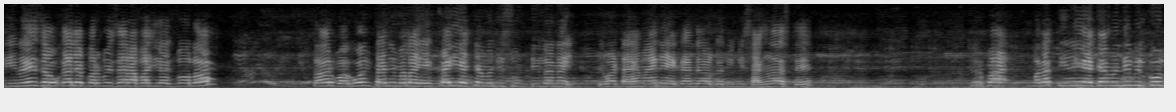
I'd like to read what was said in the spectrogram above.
तीनही चौकाले परमेश्वरापाशी अजमावलं तर भगवंताने मला एकाही याच्यामध्ये सूट दिलं नाही. तेव्हा टाइम आहे ना एखाद्या वेळ कधी मी सांगणार असते. तर बा मला तिने याच्यामध्ये बिलकुल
